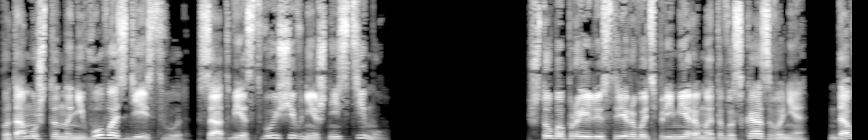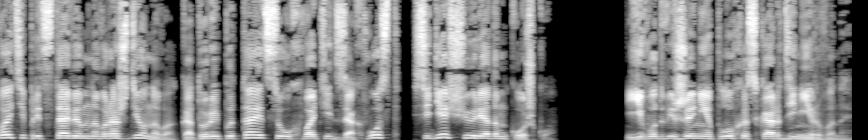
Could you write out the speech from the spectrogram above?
потому что на него воздействует соответствующий внешний стимул. Чтобы проиллюстрировать примером это высказывание, давайте представим новорожденного, который пытается ухватить за хвост сидящую рядом кошку. Его движения плохо скоординированы,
